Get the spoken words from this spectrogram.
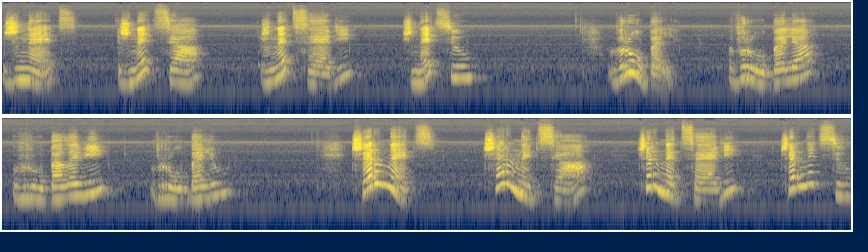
жнець, жнеця, жнецеві, жнецю, врубель, врубеля, врубелеві, врубелю, чернець, чернеця, чернецеві, чернецю.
